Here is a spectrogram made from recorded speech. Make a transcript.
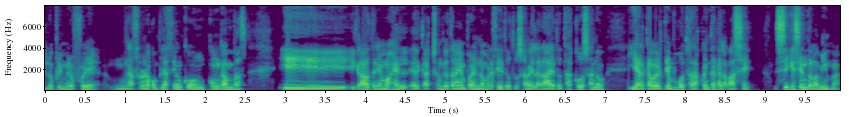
lo primero fue hacer una compilación con, Gambas y, claro, teníamos el, el, cachondeo también por el nombrecito, tú sabes, la edad y todas estas cosas, ¿no? Y al cabo del tiempo pues te das cuenta que la base sigue siendo la misma.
